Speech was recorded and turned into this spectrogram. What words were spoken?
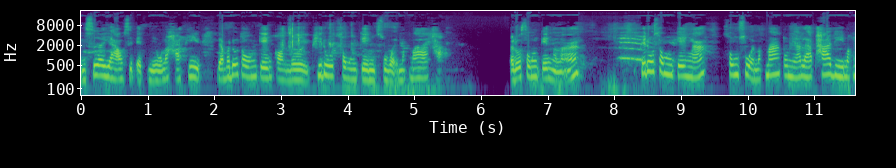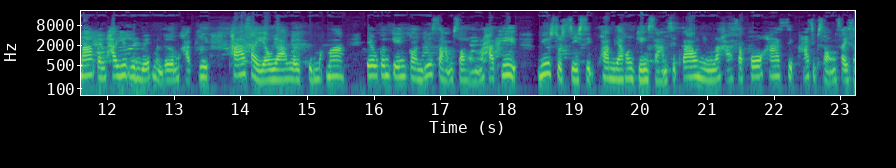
นเสื้อยาว 11 นิ้วนะคะ พี่ เดี๋ยวมาดูตรงกางเกงก่อนเลย พี่ดูทรงกางเกงสวยมากๆค่ะ ไปดูทรงเกงก่อนนะพี่ดูทรงเกงนะ ทรงสวยมากๆตรงนี้และผ้าดีมากๆ เป็นผ้ายืดวินเวฟเหมือนเดิมค่ะ พี่ผ้าใส่ยาวๆเลยคุ้มมากๆ เอวกางเกงก่อนยืด32นะคะ พี่ยืดสุด 40 ความยาวกางเกง 39 นิ้วนะคะ สะโพก 50 52 ใส่ส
